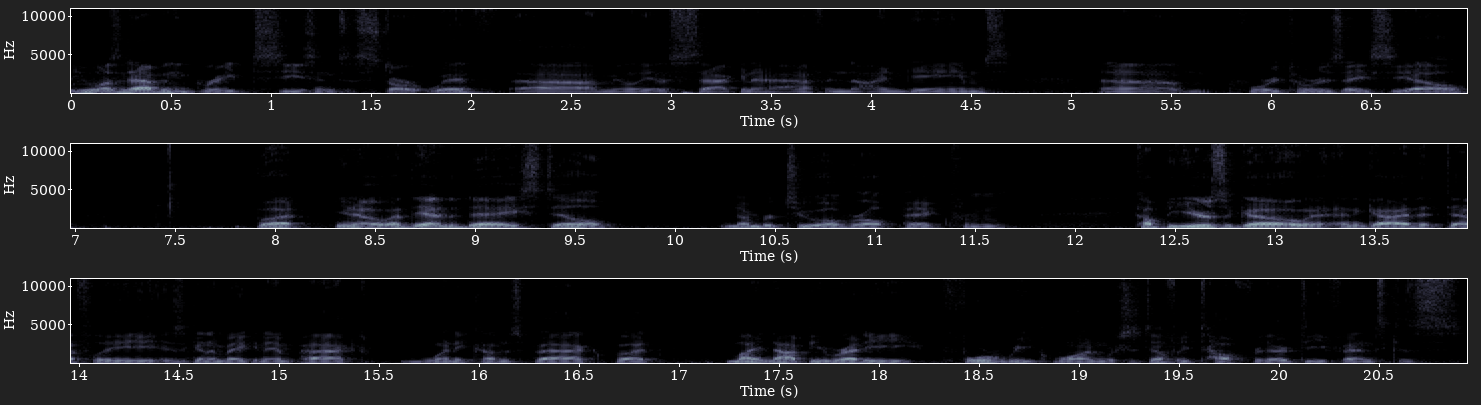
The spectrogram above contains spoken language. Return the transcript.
he wasn't having a great season to start with. Um, he only had a sack and a half in nine games um, before he tore his ACL. But you know, at the end of the day, still number two overall pick from a couple years ago, and a guy that definitely is going to make an impact when he comes back, but might not be ready for Week One, which is definitely tough for their defense because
